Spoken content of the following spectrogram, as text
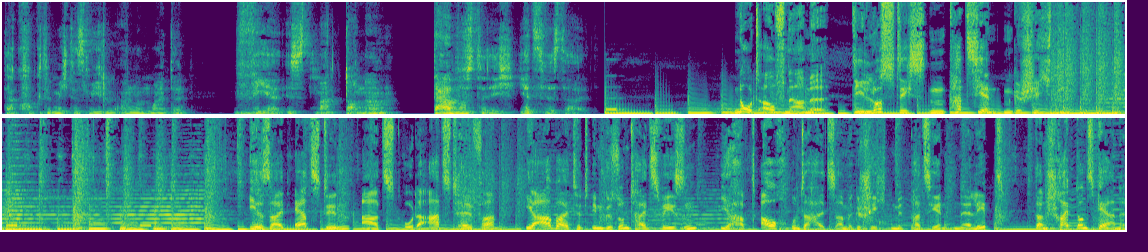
Da guckte mich das Mädel an und meinte, wer ist Madonna? Da wusste ich, jetzt wirst du alt. Notaufnahme. Die lustigsten Patientengeschichten. Ihr seid Ärztin, Arzt oder Arzthelfer, ihr arbeitet im Gesundheitswesen, ihr habt auch unterhaltsame Geschichten mit Patienten erlebt? Dann schreibt uns gerne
